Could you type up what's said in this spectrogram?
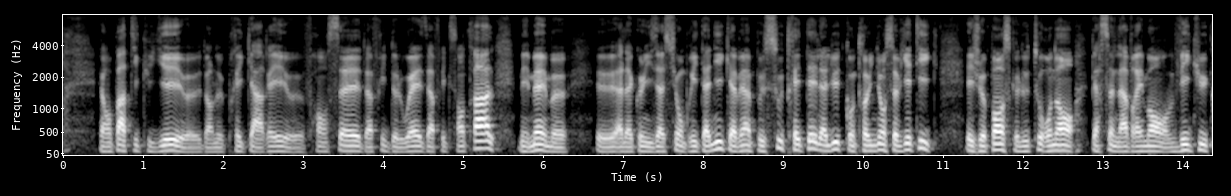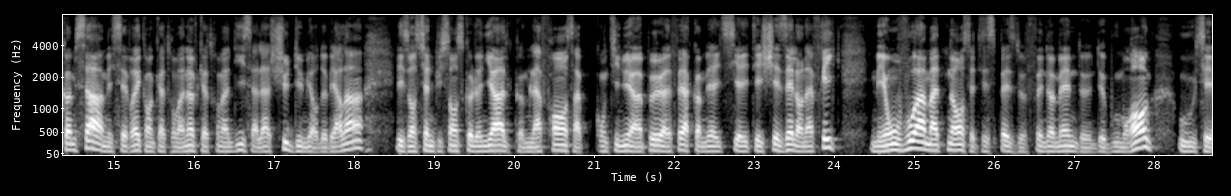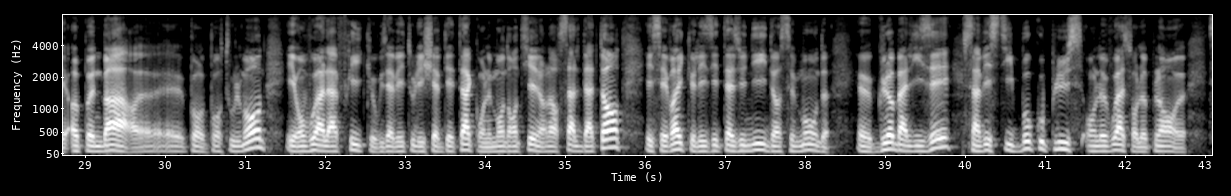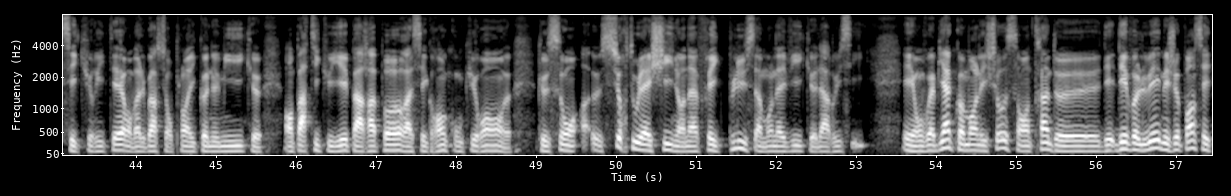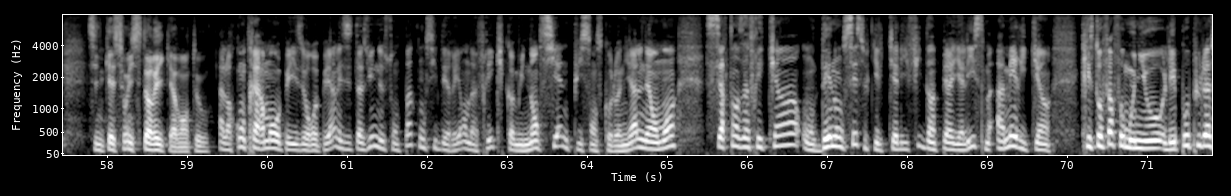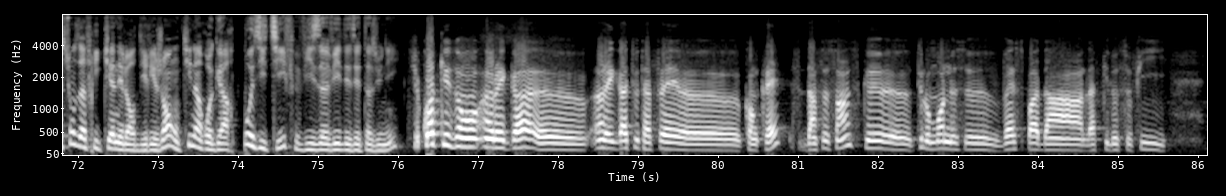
et en particulier euh, dans le précaré euh, français d'Afrique de l'Ouest, d'Afrique centrale, mais même à la colonisation britannique, avait un peu sous-traité la lutte contre l'Union soviétique. Et je pense que le tournant, personne l'a vraiment vécu comme ça, mais c'est vrai qu'en 89-90, à la chute du mur de Berlin, les anciennes puissances coloniales, comme la France, a continué un peu à faire comme si elle était chez elle en Afrique. Mais on voit maintenant cette espèce de phénomène de, boomerang où c'est open bar euh, pour, pour tout le monde. Et on voit à l'Afrique, vous avez tous les chefs d'État qui ont le monde entier dans leur salle d'attente. Et c'est vrai que les États-Unis, dans ce monde euh, globalisé, s'investit beaucoup plus, on le voit sur le plan euh, sécuritaire, on va le voir sur le plan économique, en particulier par rapport à ses grands concurrents que sont surtout la Chine en Afrique, plus à mon avis que la Russie. Et on voit bien comment les choses sont en train d'évoluer, mais je pense que c'est une question historique avant tout. Alors contrairement aux pays européens, les États-Unis ne sont pas considérés en Afrique comme une ancienne puissance coloniale. Néanmoins, certains Africains ont dénoncé ce qu'ils qualifient d'impérialisme américain. Christopher Fomunio, les populations africaines et leurs dirigeants ont-ils un regard positif vis-à-vis des États-Unis? Je crois qu'ils ont un regard, euh, un regard tout à fait euh, concret dans ce sens que euh, tout le monde ne se verse pas dans la philosophie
